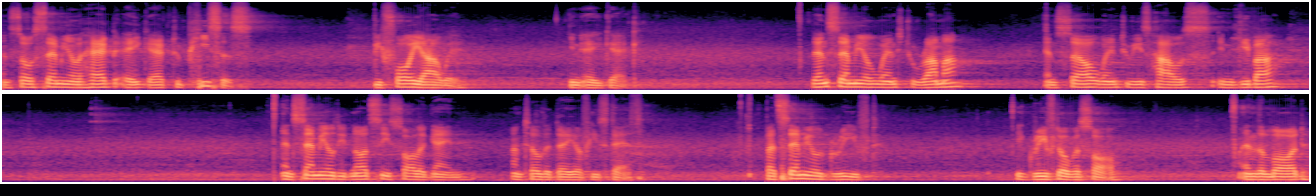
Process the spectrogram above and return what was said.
And so Samuel hacked Agag to pieces before Yahweh in Agag. Then Samuel went to Ramah, and Saul went to his house in Gibeah. And Samuel did not see Saul again until the day of his death. But Samuel grieved. He grieved over Saul. And the Lord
